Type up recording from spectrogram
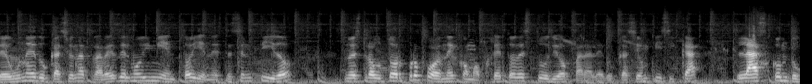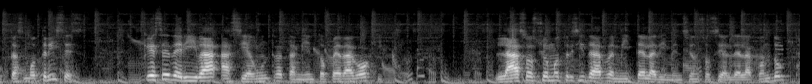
de una educación a través del movimiento y en este sentido, nuestro autor propone como objeto de estudio para la educación física las conductas motrices, que se deriva hacia un tratamiento pedagógico. La sociomotricidad remite a la dimensión social de la conducta.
